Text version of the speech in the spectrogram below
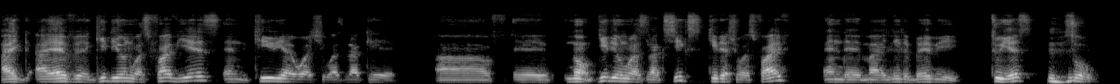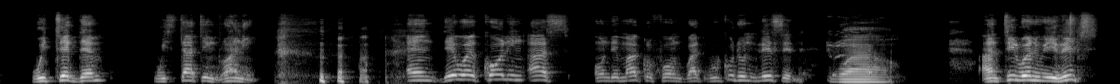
I I have uh, Gideon was five years and Kiria was she was like a uh, uh no Gideon was like six. Kiria she was five and uh, my little baby two years. Mhm. So we take them. We starting running and they were calling us on the microphone, but we couldn't listen wow. until when we reach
